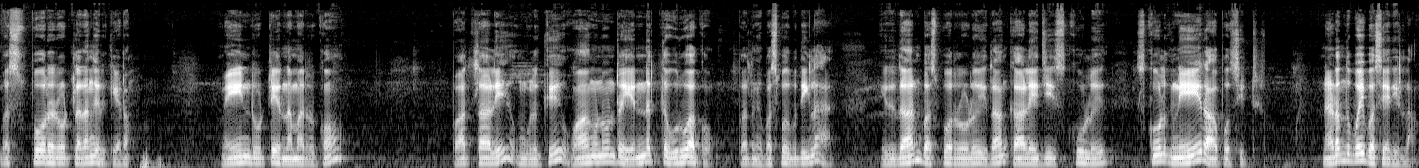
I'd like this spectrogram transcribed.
பஸ் போகிற ரோட்டில் தாங்க இருக்குது இடம். மெயின் ரோட்லேயே இருந்த மாதிரி இருக்கும். பார்த்தாலே உங்களுக்கு வாங்கணுன்ற எண்ணத்தை உருவாக்கும். பார்த்துங்க பஸ் போகுது பார்த்தீங்களா? இதுதான் பஸ் போகிற ரோடு இதுதான் காலேஜு ஸ்கூலு ஸ்கூலுக்கு நேர் ஆப்போசிட் நடந்து போய் பஸ் ஏறிடலாம்.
